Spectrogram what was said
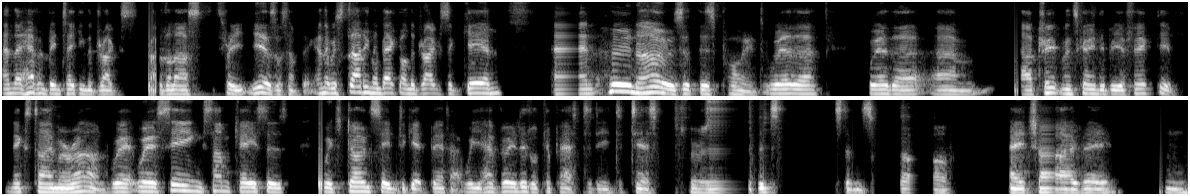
and they haven't been taking the drugs for the last three years or something. And they were starting them back on the drugs again. And who knows at this point whether whether um, our treatment's going to be effective next time around. We're, we're seeing some cases which don't seem to get better. We have very little capacity to test for resistance of HIV. Mm.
